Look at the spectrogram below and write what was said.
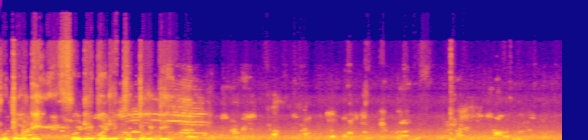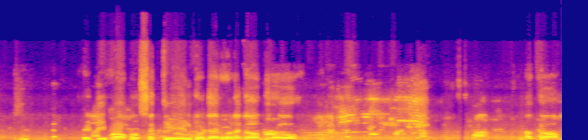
புட்டுக்குட்டி பொடி பொடி புட்டுக்குட்டி. ரெட்டி பாபு சக்திவேல் கோட்டார் வணக்கம் ப்ரோ வணக்கம்.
